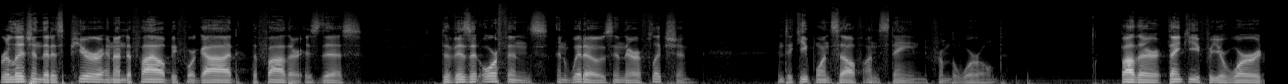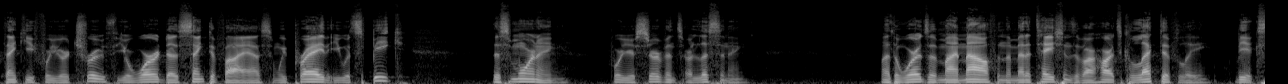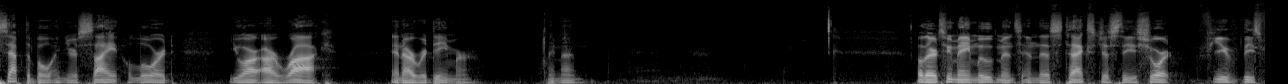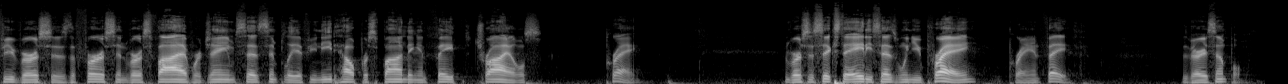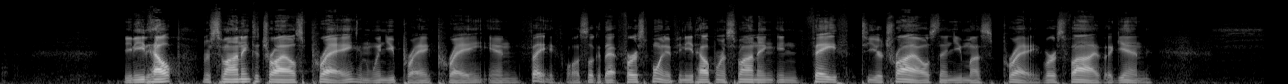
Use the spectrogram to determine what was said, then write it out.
Religion that is pure and undefiled before God the Father is this to visit orphans and widows in their affliction, and to keep oneself unstained from the world. Father, thank you for your word. Thank you for your truth. Your word does sanctify us, and we pray that you would speak this morning, for your servants are listening. Let the words of my mouth and the meditations of our hearts collectively be acceptable in your sight, O Lord. You are our rock and our Redeemer. Amen. Well, there are two main movements in this text, just these short few these few verses. The first in verse 5 where James says simply if you need help responding in faith to trials, pray. In verses 6 to 8 he says when you pray, pray in faith. It's very simple. You need help responding to trials, pray, and when you pray, pray in faith. Well, let's look at that first point. If you need help in responding in faith to your trials, then you must pray. Verse 5 again.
